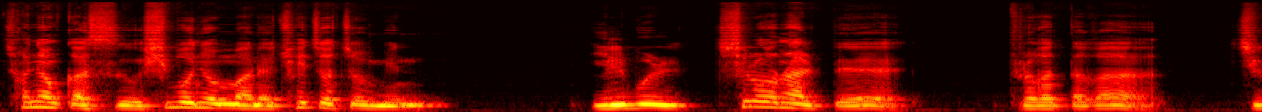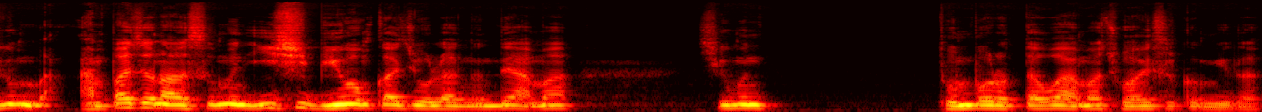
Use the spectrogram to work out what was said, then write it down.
천연가스 15년 만에 최저점인 1불 7원 할 때 들어갔다가 지금 안 빠져나왔으면 22원까지 올랐는데 아마 지금은 돈 벌었다고 아마 좋아했을 겁니다.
